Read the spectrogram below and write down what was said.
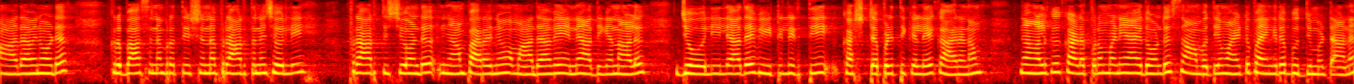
മാതാവിനോട് കൃപാസന പ്രത്യക്ഷണ പ്രാർത്ഥന ചൊല്ലി പ്രാർത്ഥിച്ചുകൊണ്ട് ഞാൻ പറഞ്ഞു മാതാവേ എന്നെ അധിക നാൾ ജോലിയില്ലാതെ വീട്ടിലിരുത്തി കഷ്ടപ്പെടുത്തിക്കല്ലേ കാരണം? ഞങ്ങൾക്ക് കടപ്പുറം പണി ആയതുകൊണ്ട് സാമ്പത്തികമായിട്ട് ഭയങ്കര ബുദ്ധിമുട്ടാണ്.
